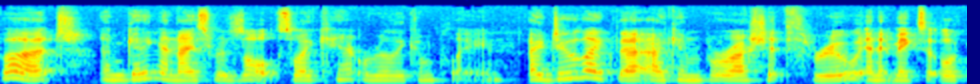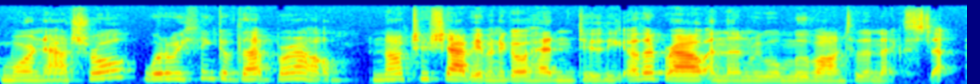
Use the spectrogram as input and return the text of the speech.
but I'm getting a nice result so I can't really complain. I do like that I can brush it through and it makes it look more natural. What do we think of that brow? Not too shabby. I'm to go ahead and do the other brow and then we will move on to the next step.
